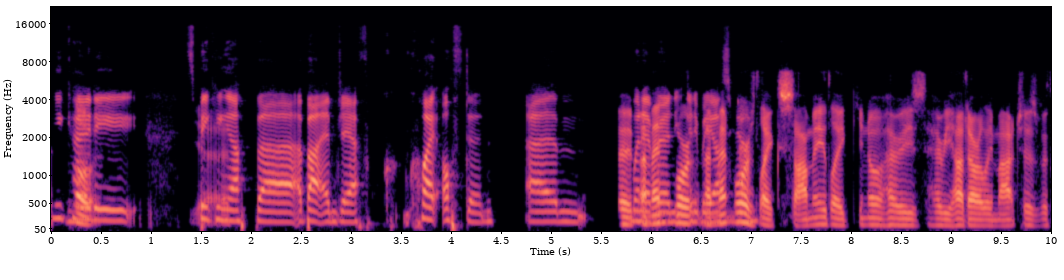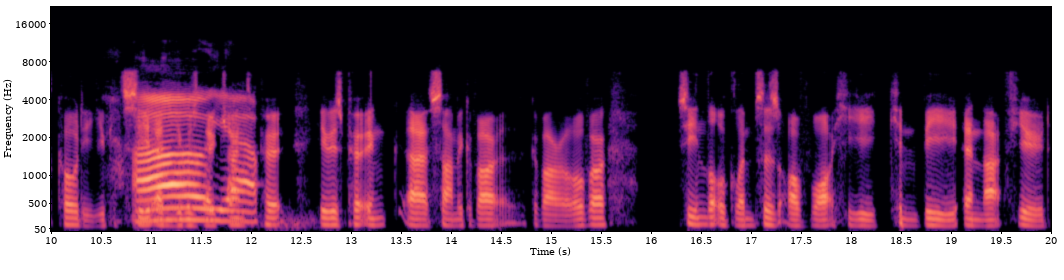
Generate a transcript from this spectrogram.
you see no, Speaking up uh, about MJF qu- quite often. Um, Uh, I whenever meant any- more anybody I meant more like Sammy, like you know how he's how he had early matches with Cody. You could see and he was Oh, like yeah. trying to put he was putting uh Sammy Guevara Guevara over, seeing little glimpses of what he can be in that feud.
